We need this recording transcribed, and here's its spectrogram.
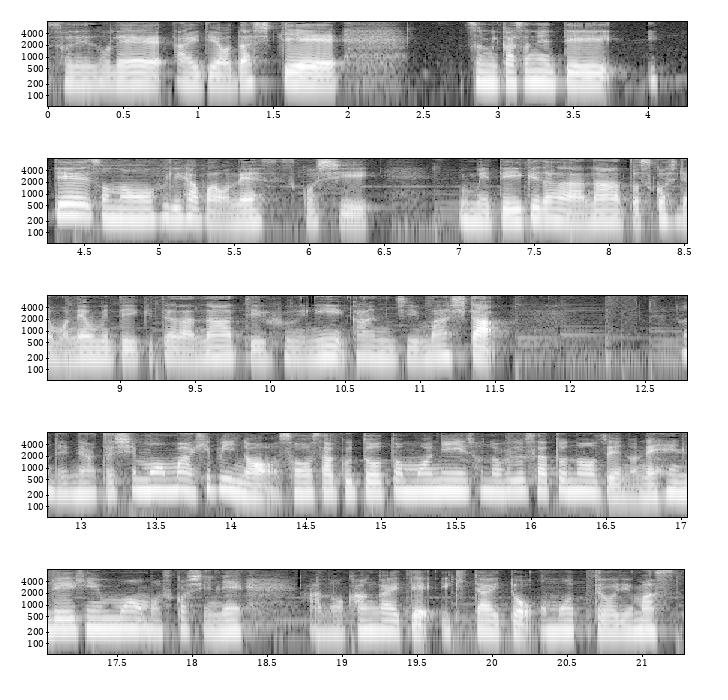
それぞれアイデアを出して積み重ねていってその振り幅をね少し埋めていけたらなと少しでもね埋めていけたらなっていう風に感じました。のでね私もまあ日々の創作とともにそのふるさと納税のね返礼品ももう少しねあの考えていきたいと思っております。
